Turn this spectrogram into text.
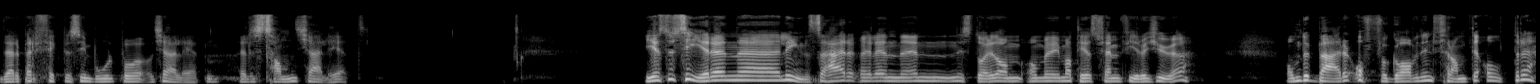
Det er det perfekte symbol på kjærligheten, eller sann kjærlighet. Jesus sier en uh, lignelse her, eller en, en historie om, om i Matteus 5, 24. Om du bærer offergaven din fram til alteret,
